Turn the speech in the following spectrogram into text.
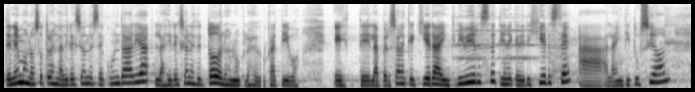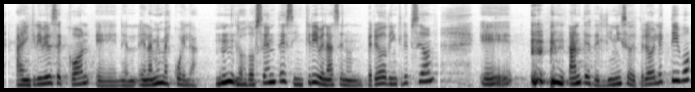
Tenemos nosotros en la dirección de secundaria las direcciones de todos los núcleos educativos. Este, la persona que quiera inscribirse tiene que dirigirse a la institución a inscribirse con, en la misma escuela. Los docentes inscriben, hacen un periodo de inscripción eh, antes del inicio del periodo lectivo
